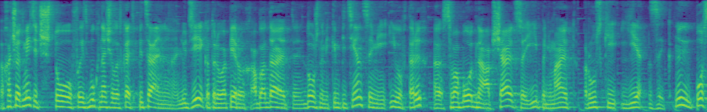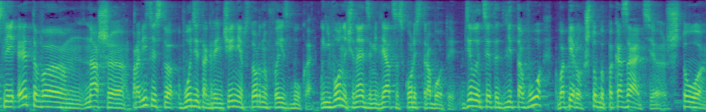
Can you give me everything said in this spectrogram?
Хочу отметить, что Facebook начал искать специально людей, которые, во-первых, обладают э, должными компетенциями и, во-вторых, свободно общаются и понимают русский язык. Ну и после этого наше правительство вводит ограничения в сторону Facebook. У него начинает начинает замедляться скорость работы. Делается это для того, во-первых, чтобы показать, э, что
